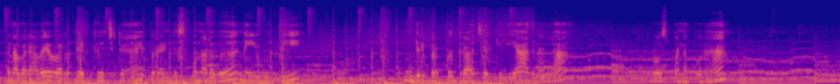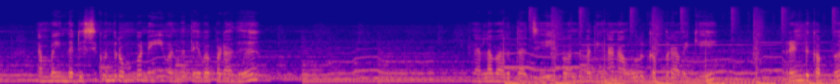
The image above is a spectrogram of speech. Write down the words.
இப்போ நான் ரவையை வறுத்து எடுத்து வச்சுட்டேன். இப்போ ரெண்டு ஸ்பூன் அளவு நெய் ஊற்றி முந்திரி பருப்பு திராட்சை இருக்கு இல்லையா அது நல்லா ரோஸ்ட் பண்ண போகிறேன் நம்ம இந்த டிஷ்ஷுக்கு வந்து ரொம்ப நெய் வந்து தேவைப்படாது. நல்லா வறுத்தாச்சு. இப்போ வந்து பார்த்திங்கன்னா நான் ஒரு கப்பு ரவைக்கு ரெண்டு கப்பு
